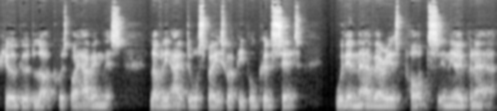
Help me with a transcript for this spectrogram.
pure good luck, was by having this lovely outdoor space where people could sit within their various pods in the open air,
